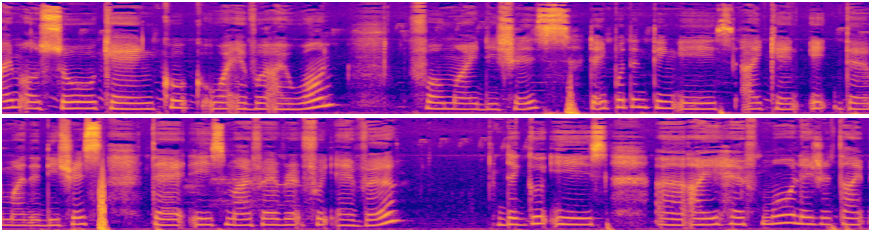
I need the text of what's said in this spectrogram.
I'm also can cook whatever I want for my dishes. The important thing is I can eat the mother dishes. That is my favorite food ever the good is uh, I have more leisure time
